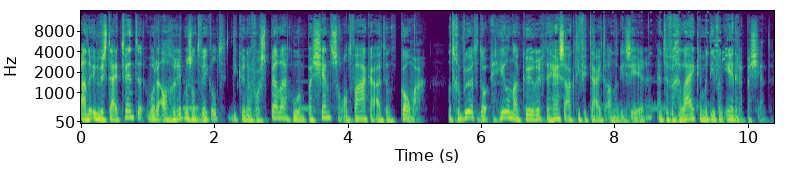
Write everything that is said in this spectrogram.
Aan de Universiteit Twente worden algoritmes ontwikkeld die kunnen voorspellen hoe een patiënt zal ontwaken uit een coma. Dat gebeurt door heel nauwkeurig de hersenactiviteit te analyseren en te vergelijken met die van eerdere patiënten.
